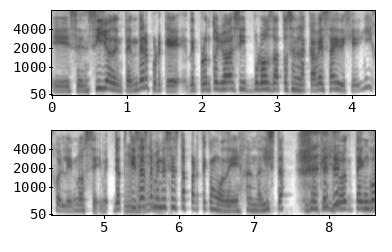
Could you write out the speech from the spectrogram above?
eh, sencillo de entender, porque de pronto yo así puros datos en la cabeza y dije, híjole, no sé. Quizás también es esta parte como de analista, que yo tengo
